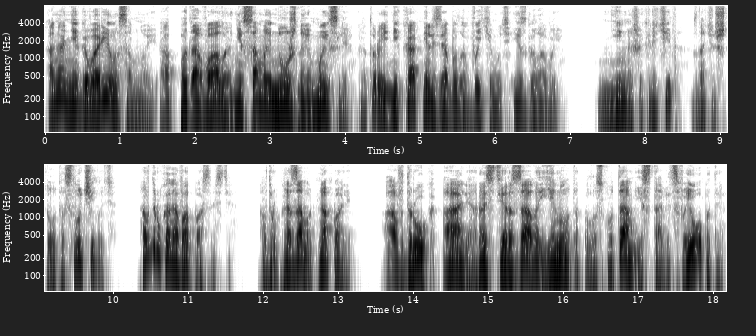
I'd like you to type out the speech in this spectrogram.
Она не говорила со мной, а подавала не самые нужные мысли, которые никак нельзя было выкинуть из головы. Нина же кричит, значит, что-то случилось. А вдруг она в опасности? А вдруг на замок напали? А вдруг Аля растерзала енота по лоскутам и ставит свои опыты?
